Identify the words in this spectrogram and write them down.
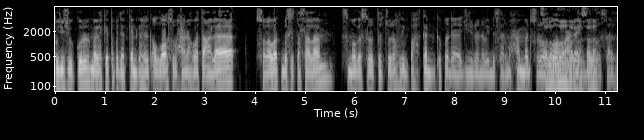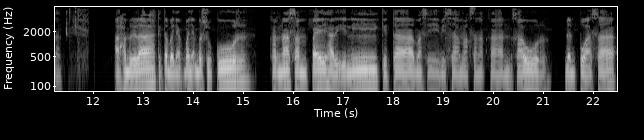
Puji syukur marilah kita panjatkan kehadirat Allah Subhanahu wa taala. Salawat beserta salam semoga selalu tercurah limpahkan kepada junjungan Nabi besar Muhammad sallallahu alaihi wasallam. Alhamdulillah kita banyak-banyak bersyukur karena sampai hari ini kita masih bisa melaksanakan sahur dan puasa.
